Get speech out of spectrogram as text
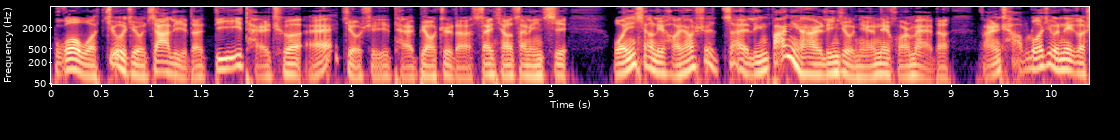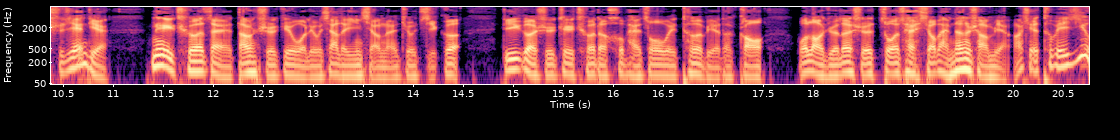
不过我舅舅家里的第一台车，哎，就是一台标致的三厢三零七。我印象里好像是在零八年还是零九年那会儿买的，反正差不多就那个时间点。那车在当时给我留下的印象呢，就几个。第一个是这车的后排座位特别的高，我老觉得是坐在小板凳上面，而且特别硬。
